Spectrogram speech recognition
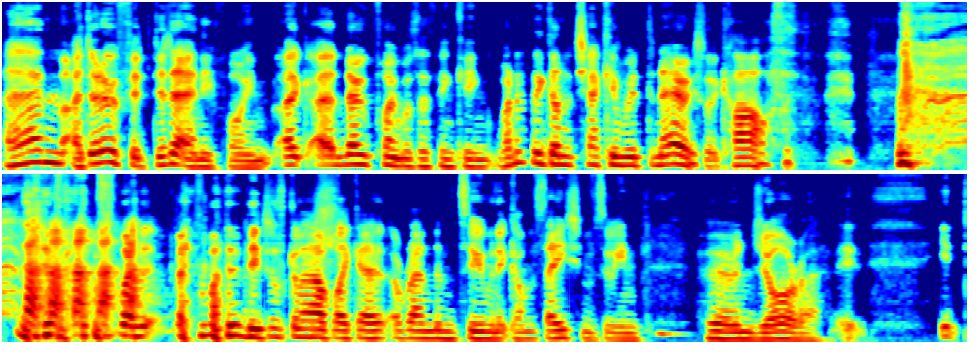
Um, I don't know if it did at any point. Like, at no point was I thinking, when are they going to check in with Daenerys at Qarth? when, when are they just going to have like a, a random two minute conversation between her and Jorah? It, it,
